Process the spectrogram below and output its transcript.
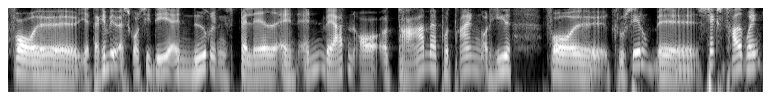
For øh, ja, der kan vi jo altså godt sige, det er en nedrykningsballade af en anden verden, og, og drama på drengen og det hele. For øh, Cruzeiro med øh, 36 point,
